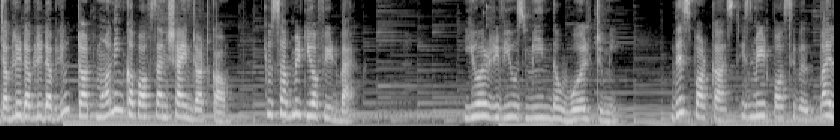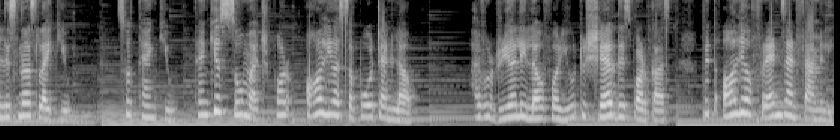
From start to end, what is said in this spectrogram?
www.morningcupofsunshine.com to submit your feedback. Your reviews mean the world to me. This podcast is made possible by listeners like you. So thank you Thank you so much for all your support and love. I would really love for you to share this podcast with all your friends and family.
